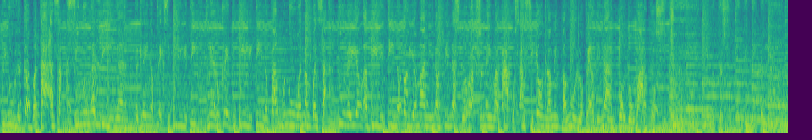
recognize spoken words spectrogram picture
Binulag kabataan sa kasinungalingan. Taglay na flexibility, merong credibility. Na pamunuan ng bansa, tunay ang ability Na pagyamanin ng Pinas, corruption ay matapos. Ang sigaw naming Pangulo, Ferdinand Bongbong Marcos. Sigaw ng Pilipino, presidente may talino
